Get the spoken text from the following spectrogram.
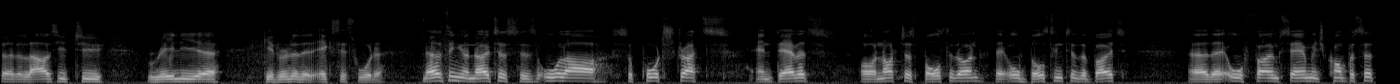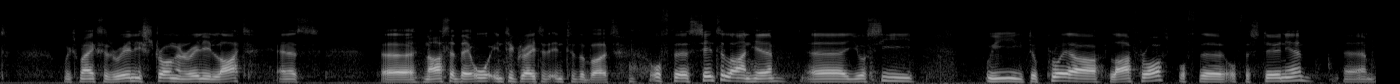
so it allows you to really uh, get rid of the excess water. Another thing you'll notice is all our support struts and davits are not just bolted on, they're all built into the boat. Uh, they're all foam sandwich composite, which makes it really strong and really light. And it's uh, nice that they're all integrated into the boat. Off the center line here, uh, you'll see we deploy our life raft off the off the stern here. Um,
